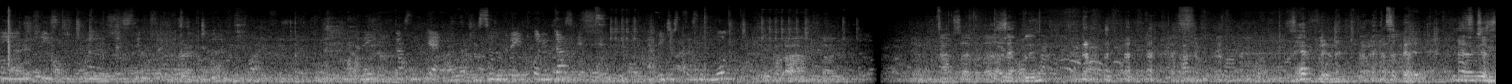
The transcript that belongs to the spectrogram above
he, he's determined there's things that he's determined. And he doesn't get somebody, when he does get it, he just doesn't want to. Zeppelin. Zeppelin? That's a bit. That's just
